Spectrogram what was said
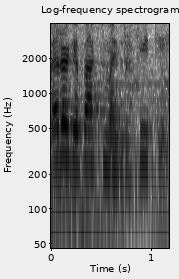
Better get back to my graffiti.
